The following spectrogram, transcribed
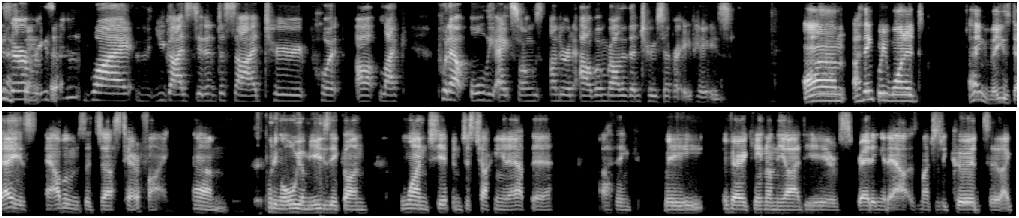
Is Yeah, there a reason why you guys didn't decide to put up like put out all the eight songs under an album rather than two separate EPs? Um, I think we wanted. I think these days albums are just terrifying. Um, putting all your music on one chip and just chucking it out there. I think we are very keen on the idea of spreading it out as much as we could to like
